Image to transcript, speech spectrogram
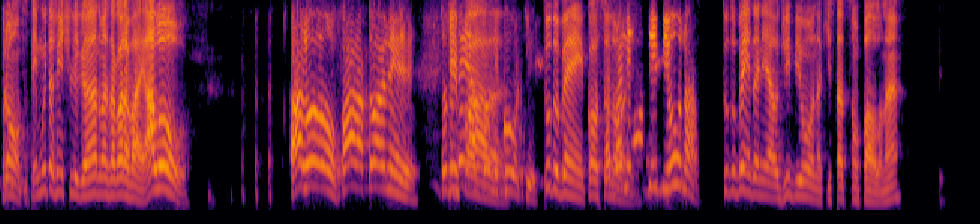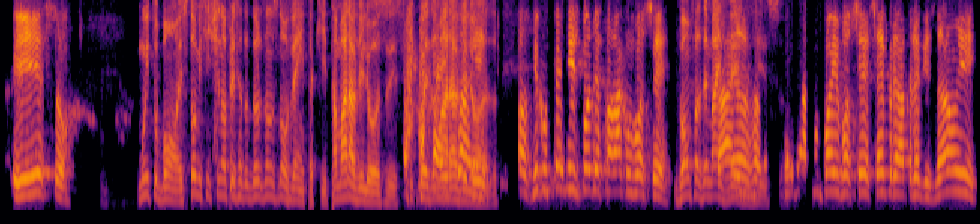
Pronto, tem muita gente ligando, mas agora vai. Alô! Alô, fala, Tony! Tudo Quem bem, fala? Tony Cook? Tudo bem, qual é o seu é nome? Daniel Dibiuna. Tudo bem, Daniel? Dibiuna, aqui está de São Paulo, né? Isso. Muito bom. Eu estou me sentindo apresentador dos anos 90 aqui. Tá maravilhoso isso. Que coisa é maravilhosa. Eu fico feliz de poder falar com você. Vamos fazer mais tá, vezes eu, isso. Eu acompanho você sempre na televisão e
